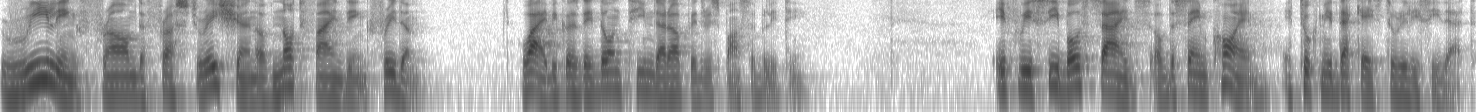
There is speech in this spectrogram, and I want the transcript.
reeling from the frustration of not finding freedom. Why? Because they don't team that up with responsibility. If we see both sides of the same coin, it took me decades to really see that.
